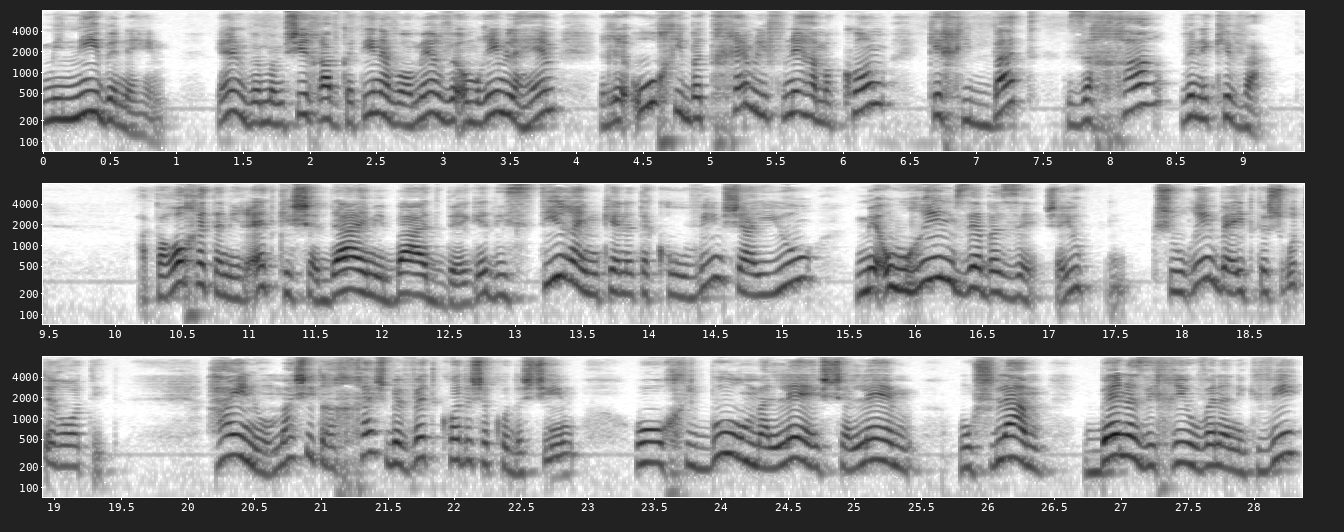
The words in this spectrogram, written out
מיני ביניהם. כן? וממשיך רב קטינה ואומר, ואומרים להם, ראו חיבתכם לפני המקום כחיבת זכר ונקבה. הפרוכת הנראית כשדיים מבעד בגד, הסתירה אם כן את הכרובים שהיו מעורים זה בזה, שהיו קשורים בהתקשרות אירוטית. היינו, מה שהתרחש בבית קודש הקודשים הוא חיבור מלא, שלם, מושלם, בין הזכרי ובין הנקבי,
